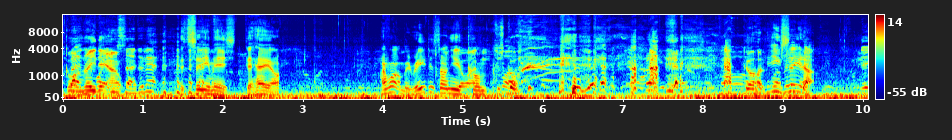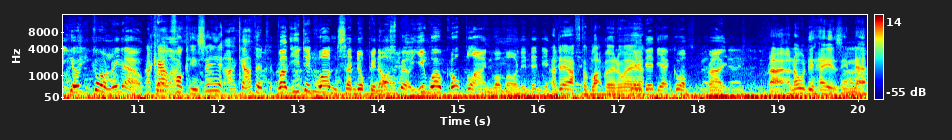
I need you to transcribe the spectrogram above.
Go on, read it out. Said, it? The team is De Gea. I want my readers on you, cunt. Just go. go on. Can you see that? You, go on, read it out. I can't Well, fucking see it. I gathered. Well, you did once end up in hospital. You woke up blind one morning, didn't you? I did after Blackburn away. Yeah, yeah. you did, yeah. Go on. Right. Right, I know De Gea's in net.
